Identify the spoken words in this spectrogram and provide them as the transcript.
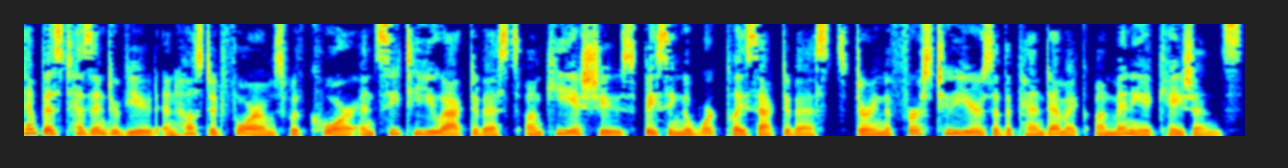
Tempest has interviewed and hosted forums with CORE and CTU activists on key issues facing the workplace activists during the first two years of the pandemic on many occasions.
